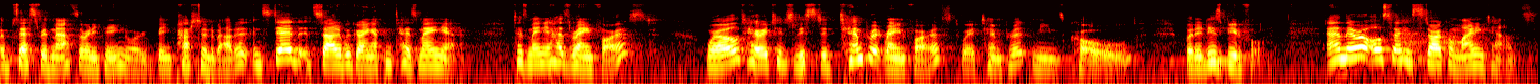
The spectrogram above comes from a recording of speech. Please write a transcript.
obsessed with maths or anything or being passionate about it. Instead, it started with growing up in Tasmania. Tasmania has rainforest, World Heritage listed temperate rainforest, where temperate means cold, but it is beautiful. And there are also historical mining towns.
